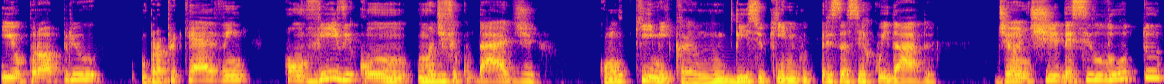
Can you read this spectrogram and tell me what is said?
e o próprio, o próprio Kevin convive com uma dificuldade, com química, um vício químico que precisa ser cuidado diante desse luto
